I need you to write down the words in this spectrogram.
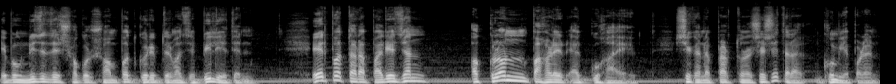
এবং নিজেদের সকল সম্পদ গরিবদের মাঝে বিলিয়ে দেন। এরপর তারা পালিয়ে যান অক্লন পাহাড়ের এক গুহায়। সেখানে প্রার্থনা শেষে তারা ঘুমিয়ে পড়েন।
